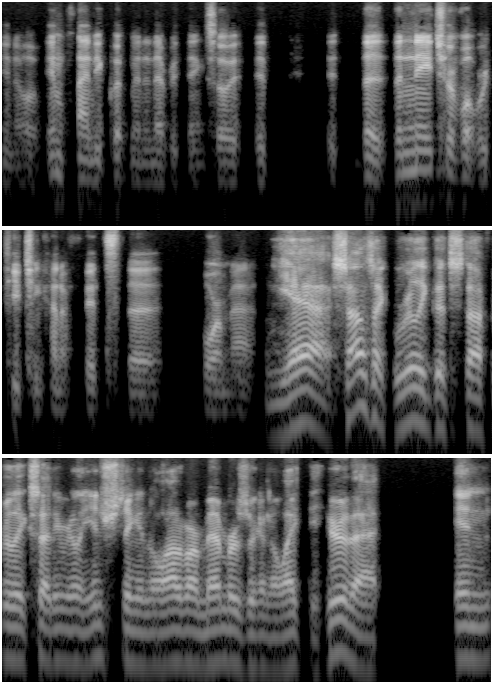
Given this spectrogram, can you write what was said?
you know implant equipment and everything. So it, it the the nature of what we're teaching kind of fits the format. Yeah, sounds like really good stuff, really exciting, really interesting, and a lot of our members are going to like to hear that. And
